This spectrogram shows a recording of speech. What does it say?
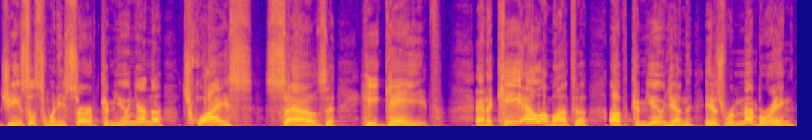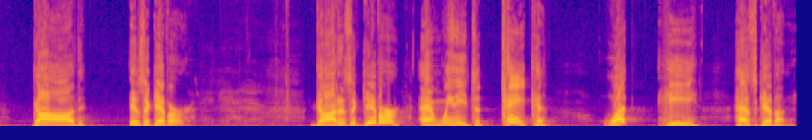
Jesus, when he served communion, twice says he gave. And a key element of communion is remembering God is a giver. God is a giver, and we need to take what He has given.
